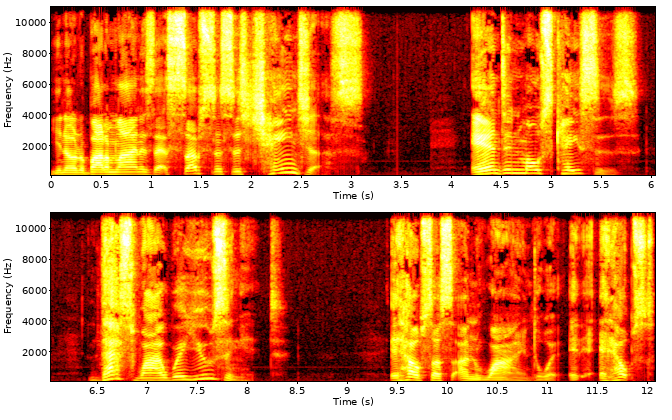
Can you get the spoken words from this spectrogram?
You know the bottom line is that substances change us. And in most cases that's why we're using it. It helps us unwind or it, it helps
